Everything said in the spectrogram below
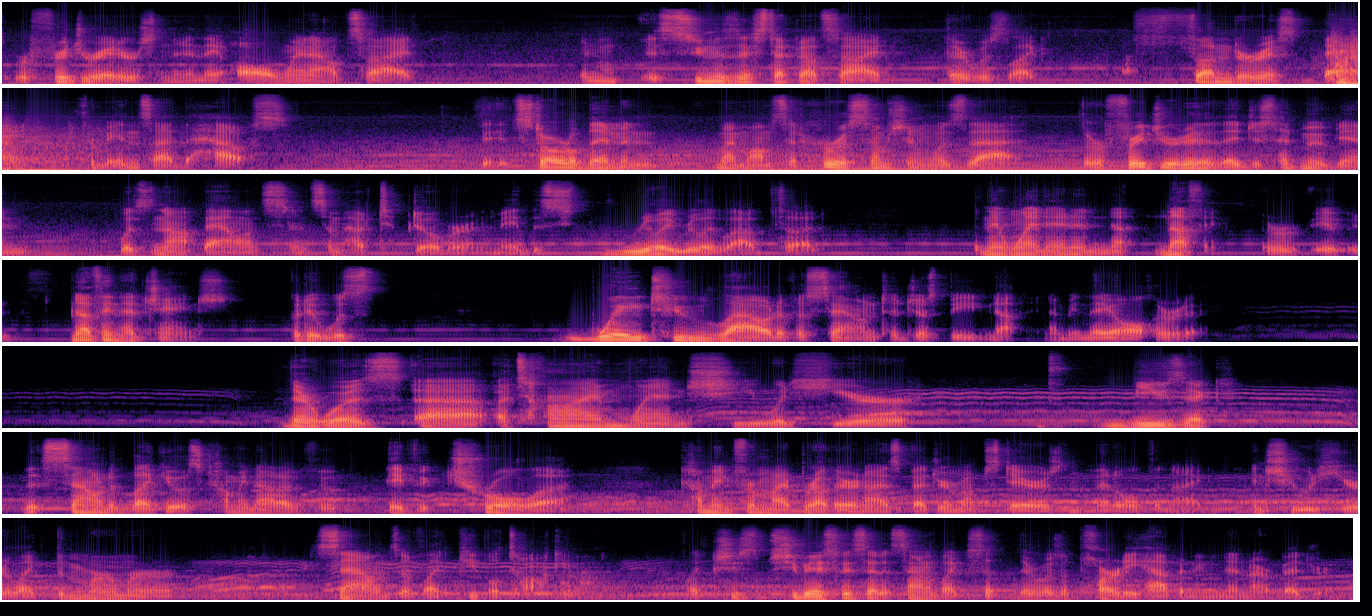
refrigerators and then they all went outside. And as soon as they stepped outside, there was like a thunderous bang from inside the house. It startled them, and my mom said her assumption was that the refrigerator that they just had moved in was not balanced and somehow tipped over and made this really, really loud thud. And they went in, and no- nothing, or it would, nothing had changed, but it was way too loud of a sound to just be nothing. I mean, they all heard it there was uh, a time when she would hear music that sounded like it was coming out of a, a Victrola coming from my brother and I's bedroom upstairs in the middle of the night. And she would hear like the murmur sounds of like people talking. Like she, she basically said it sounded like there was a party happening in our bedroom.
